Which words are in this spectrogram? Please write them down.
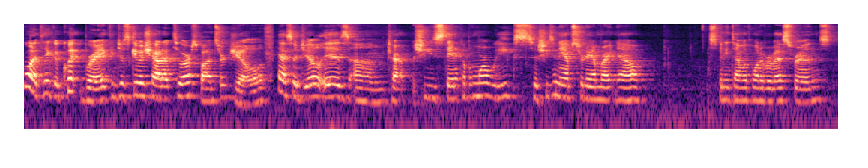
I want to take a quick break and just give a shout out to our sponsor, Jill. Yeah, so Jill is um tra- she's staying a couple more weeks, so she's in Amsterdam right now, spending time with one of her best friends.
